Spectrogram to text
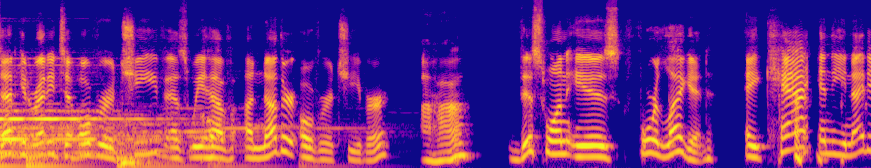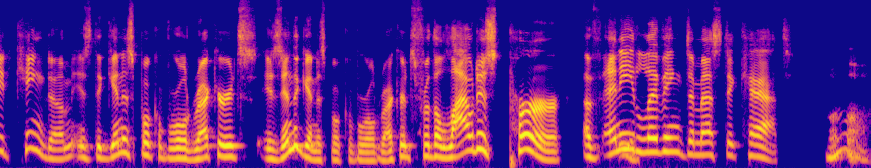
Ted, get ready to overachieve as we have another overachiever. Uh huh. This one is four legged. A cat in the United Kingdom is the Guinness Book of World Records, is in the Guinness Book of World Records for the loudest purr of any living domestic cat. Oh.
